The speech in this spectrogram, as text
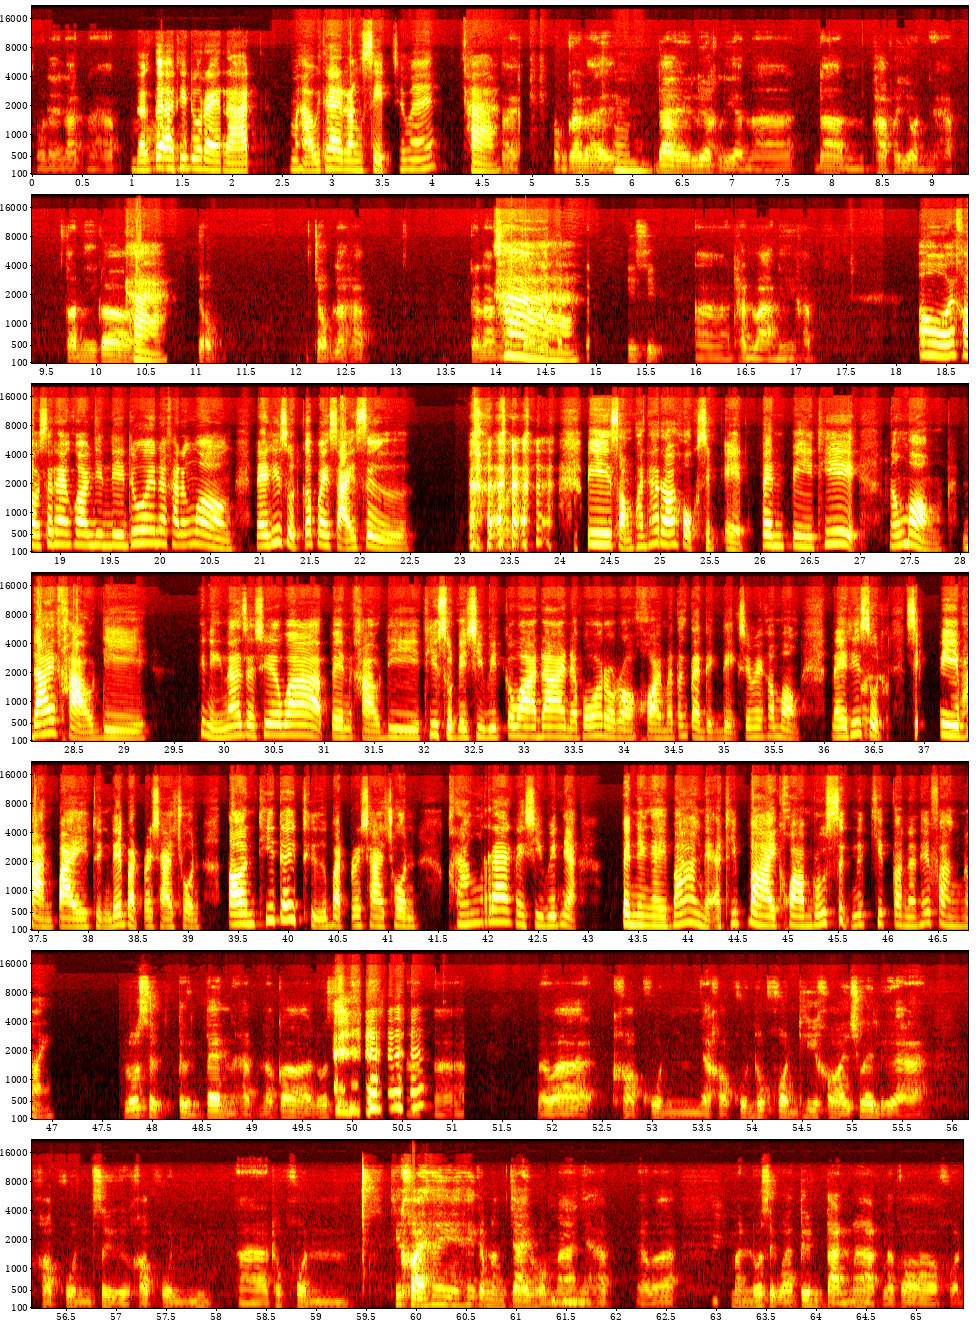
โอไดรัตน์นะครับ ดรอาทิตย์อุไรรัตน์มหาวิทยาลัยรังสิตใช่ไหมค่ะใช่ครับผมก็ได้อืมได้เลือกเรียนอ่าด้านภาพยนตร์นะครับ ตอนนี้ก็ค่ะจบจบแล้วครับกำลังค่ะจะรับปริญญาที่สิบอ่าธันวานี้ครับ โอ้ยขอแสดงความยินดีด้วยนะคะน้องหมอง ในที่สุดก็ไปสายสื่อ ปี 2561 เป็นปีที่น้องหม่องได้ข่าวดี พี่หนิงน่าจะเชื่อว่าเป็นข่าวดีที่สุดในชีวิตก็ว่าได้นะเพราะว่าเรารอคอยมาตั้งแต่เด็ก ๆ ใช่ไหมคะหม่อง ในที่สุด 10 ปีผ่านไปถึงได้บัตรประชาชน ตอนที่ได้ถือบัตรประชาชน ครั้งแรกในชีวิตเนี่ย เป็นยังไงบ้างเนี่ยอธิบายความรู้สึกนึกคิดตอนนั้นให้ฟังหน่อย รู้สึกตื่นเต้นนะครับ แล้วก็รู้สึกเอ่อแบบว่าขอบคุณอยากขอบคุณทุกคนที่คอยช่วยเหลือ ขอบคุณสื่อขอบคุณอ่าทุกคน ที่คอยให้ให้กำลังใจผมมาเนี่ยครับแบบว่ามันรู้สึกว่าตื้นตันมาก แล้วก็คน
